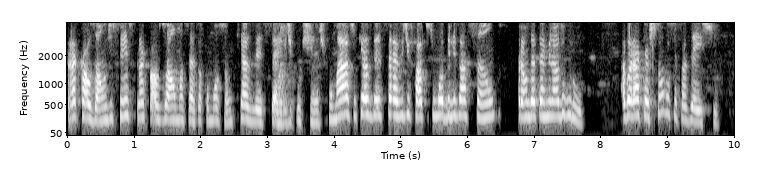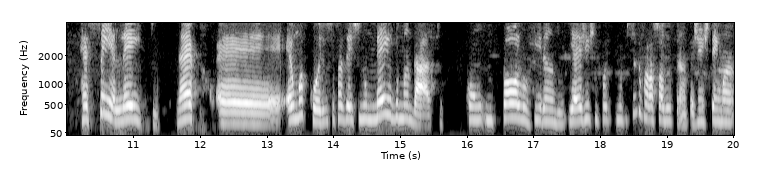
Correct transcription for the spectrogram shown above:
para causar um dissenso, para causar uma certa comoção, que às vezes serve de cortina de fumaça, que às vezes serve de fato de mobilização para um determinado grupo. Agora, a questão de você fazer isso recém-eleito, né, é, é uma coisa, você fazer isso no meio do mandato, com um polo virando. E aí a gente não, precisa falar só do Trump. A gente tem uma,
